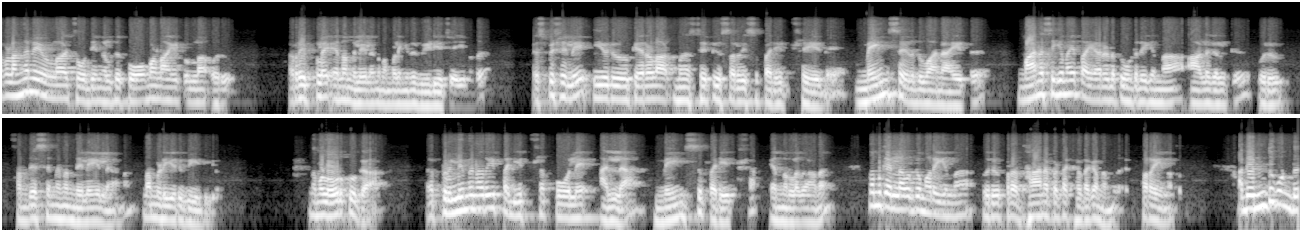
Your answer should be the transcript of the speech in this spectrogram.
അപ്പോൾ അങ്ങനെയുള്ള ചോദ്യങ്ങൾക്ക് കോമൺ ആയിട്ടുള്ള ഒരു റിപ്ലൈ എന്ന നിലയിലാണ് നമ്മളിങ്ങനെ വീഡിയോ ചെയ്യുന്നത്. എസ്പെഷ്യലി ഈ ഒരു കേരള അഡ്മിനിസ്ട്രേറ്റീവ് സർവീസ് പരീക്ഷയുടെ മെയിൻസ് എഴുതുവാനായിട്ട് മാനസികമായി തയ്യാറെടുത്തുകൊണ്ടിരിക്കുന്ന ആളുകൾക്ക് ഒരു സന്ദേശം എന്ന നിലയിലാണ് നമ്മുടെ ഈ ഒരു വീഡിയോ നമ്മൾ ഓർക്കുക പ്രിലിമിനറി പരീക്ഷ പോലെ അല്ല മെയിൻസ് പരീക്ഷ എന്നുള്ളതാണ് നമുക്ക് എല്ലാവർക്കും അറിയുന്ന ഒരു പ്രധാനപ്പെട്ട എന്ന് പറയുന്നത്. അതെന്തുകൊണ്ട്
